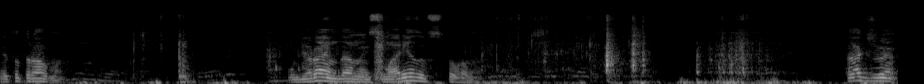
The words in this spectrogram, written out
Это травма. Убираем данные саморезы в сторону. Также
